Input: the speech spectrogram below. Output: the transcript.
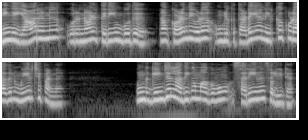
நீங்கள் யாருன்னு ஒரு நாள் தெரியும் போது நான் குழந்தையோட உங்களுக்கு தடையாக நிற்கக்கூடாதுன்னு முயற்சி பண்ணேன். உங்கள் கெஞ்சல் அதிகமாகவும் சரின்னு சொல்லிட்டேன்.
